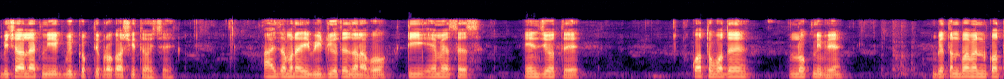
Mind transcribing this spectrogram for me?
বিশাল এক নিয়োগ বিজ্ঞপ্তি প্রকাশিত হয়েছে। আজ আমরা এই ভিডিওতে জানাব টিএমএসএস এনজিওতে কত পদে লোক নিবে, বেতন পাবেন কত,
